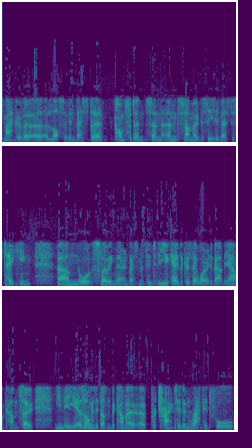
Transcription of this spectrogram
smack of a, a loss of investor confidence and, and some overseas investors taking um, or slowing their investments into the UK because they're worried about the outcome. So, you know, as long as it doesn't become a, a protracted and rapid fall,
